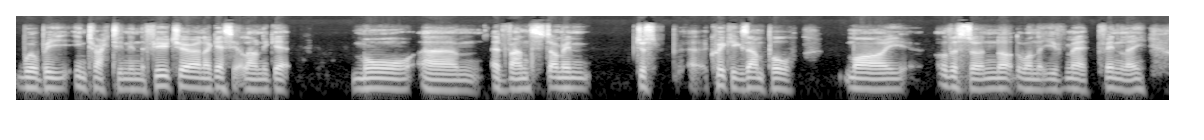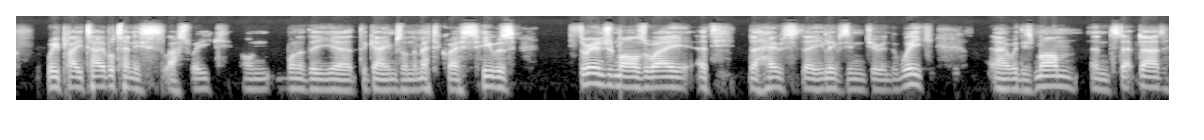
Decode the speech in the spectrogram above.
we'll be interacting in the future, and I guess it'll only get more um, advanced. I mean, just a quick example: my other son, not the one that you've met, Finley we played table tennis last week on one of the uh, the games on the MetaQuest. He was 300 miles away at the house that he lives in during the week uh, with his mom and stepdad,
